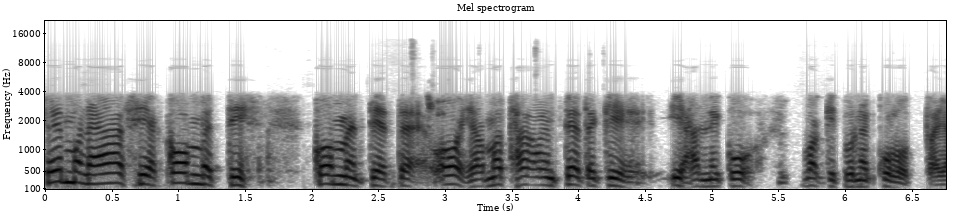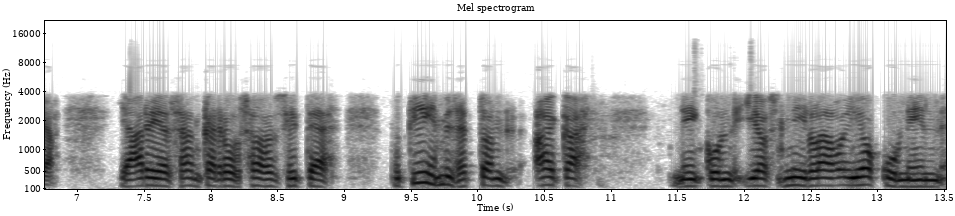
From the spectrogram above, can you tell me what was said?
semmoinen asia, kommentti, kommentti, että ohjelmathan on tietenkin ihan niin kuin vakituinen kuluttaja. Ja arjen sankaruus on sitä, mutta ihmiset on aika, niin kuin, jos niillä on joku, niin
